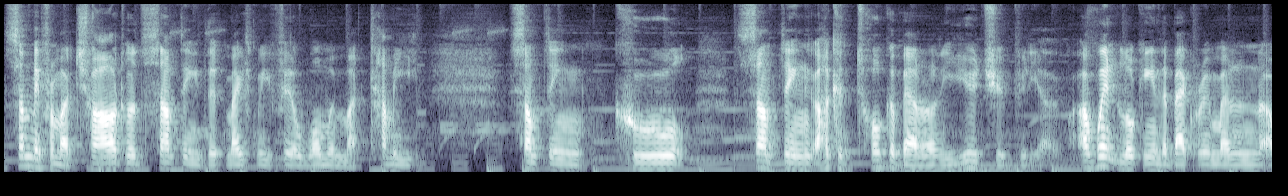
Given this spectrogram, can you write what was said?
something from my childhood, something that makes me feel warm in my tummy, something cool, something I could talk about on a YouTube video. I went looking in the back room and I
